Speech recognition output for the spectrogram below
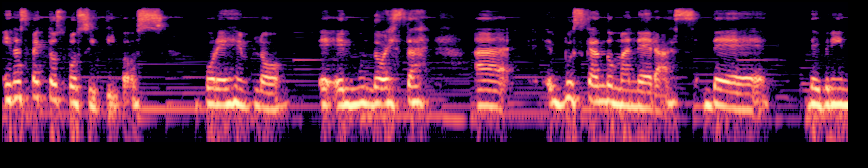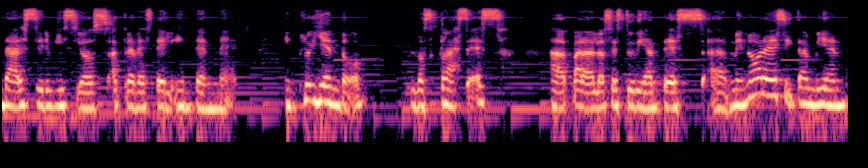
en aspectos positivos. Por ejemplo, e, el mundo está ah, buscando maneras de, brindar servicios a través del Internet, incluyendo las clases ah, para los estudiantes ah, menores y también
